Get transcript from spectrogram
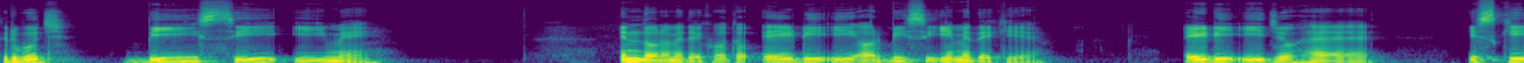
त्रिभुज बी सी ई में। इन दोनों में देखो तो ए डी ई और बी सी ई में देखिए। ए डी ई जो है, इसकी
